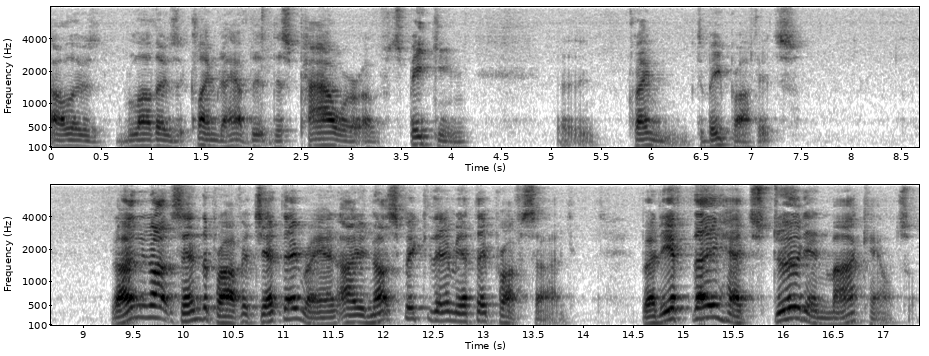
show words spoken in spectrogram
All those, a lot of those that claim to have the, this power of speaking, uh, claim to be prophets. But I did not send the prophets, yet they ran. I did not speak to them, yet they prophesied. But if they had stood in my counsel,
